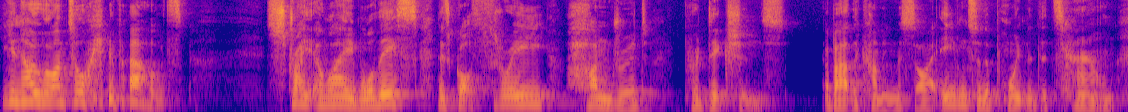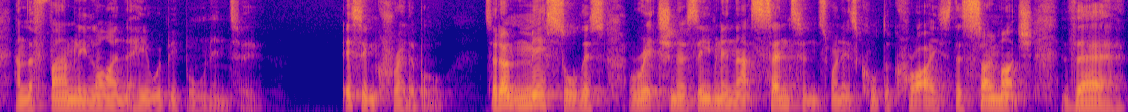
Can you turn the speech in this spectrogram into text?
you know who I'm talking about. Straight away. Well, this has got 300 predictions about the coming Messiah, even to the point of the town and the family line that he would be born into. It's incredible. So don't miss all this richness, even in that sentence when it's called the Christ. There's so much there.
